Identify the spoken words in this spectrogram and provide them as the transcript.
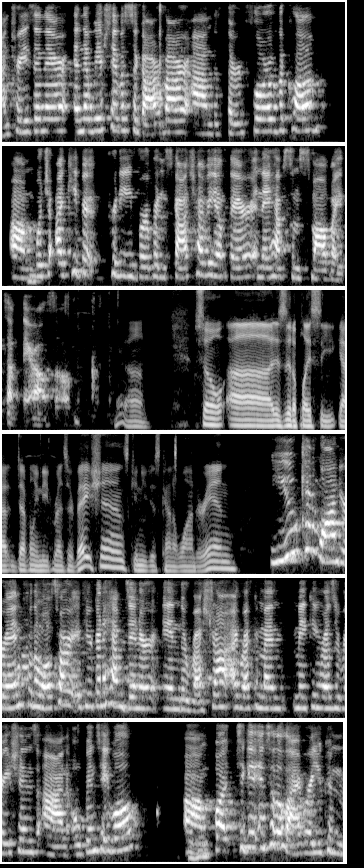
entrees in there. And then we actually have a cigar bar on the third floor of the club, um, which I keep it pretty bourbon scotch heavy up there. And they have some small bites up there also. Right on. So, uh, is it a place that you got definitely need reservations? Can you just kind of wander in? You can wander in for the most part. If you're going to have dinner in the restaurant, I recommend making reservations on Open Table. Um, Mm-hmm. But to get into the library, you can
